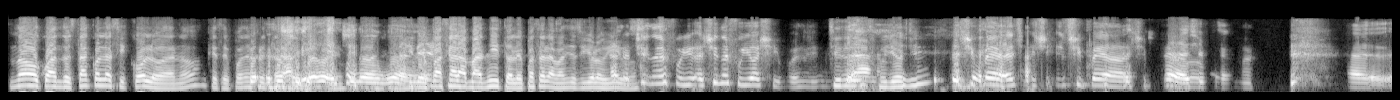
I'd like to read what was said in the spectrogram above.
No, cuando están con la psicóloga, ¿no? Que se pone chino dan miedo. y le pasa la manito, le pasa la manito, si yo lo vi. El chino es, Fuyo- el chino es Fuyoshi, pues. sí. Chino Claro. Fuyoshi. Él shipea, él él- él shipea, él shipea. Eh, shipea. Eh,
